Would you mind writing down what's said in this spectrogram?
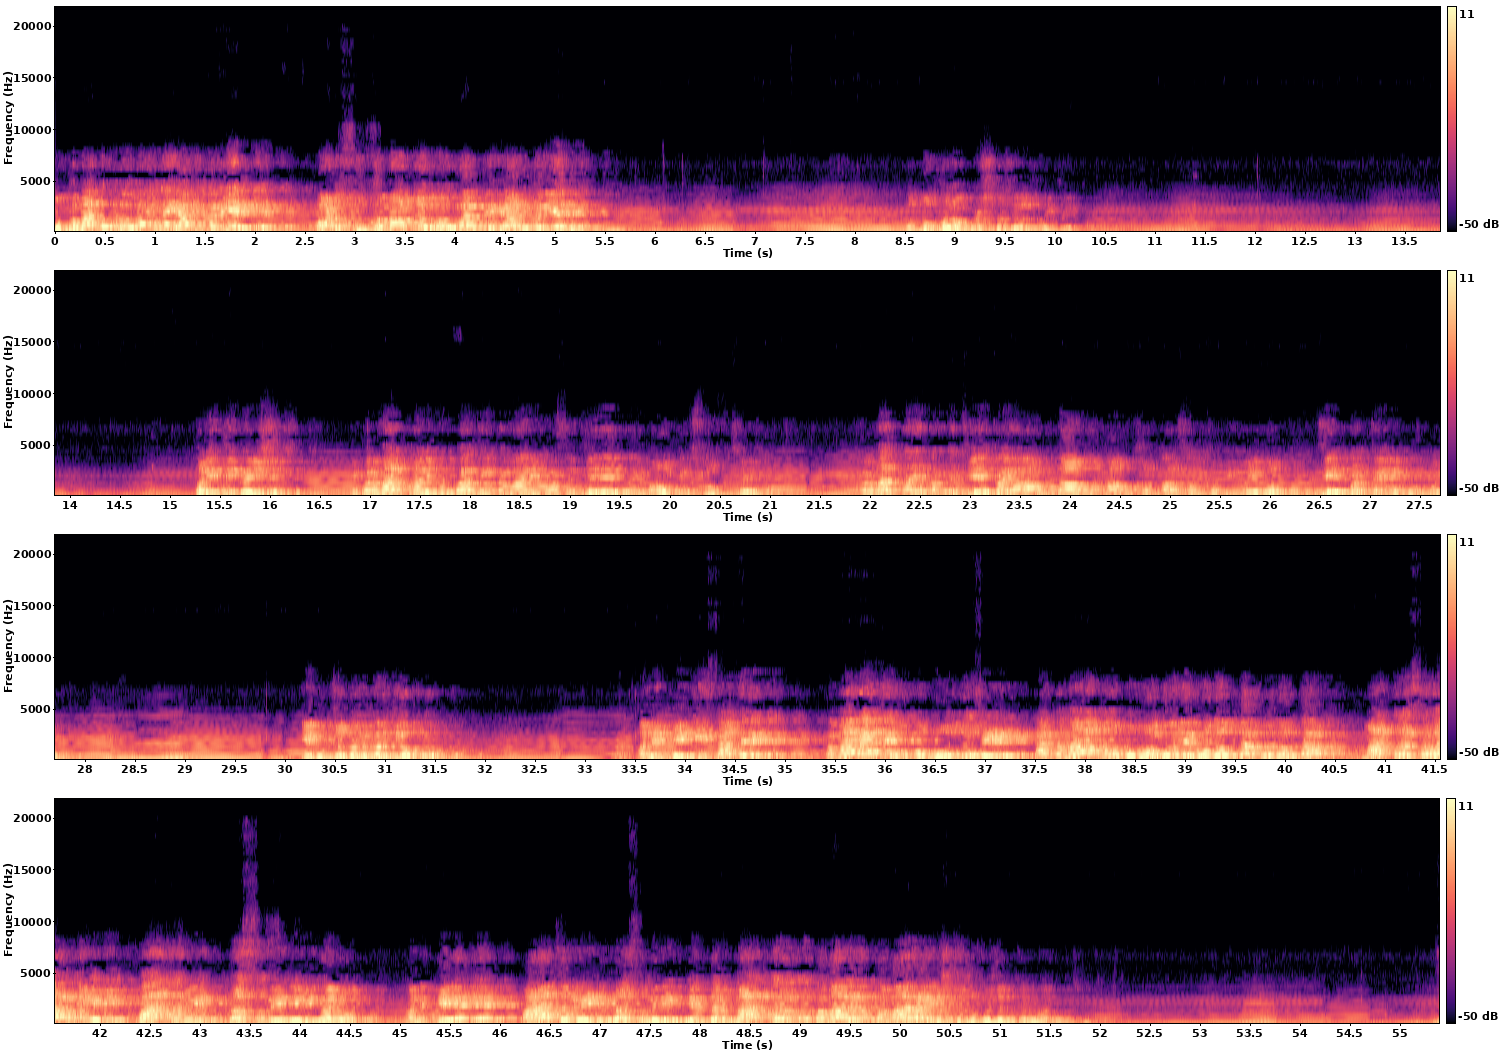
દુઃખમાં તો ભગવાનને યાદ કરીએ જ, પણ સુખમાં જો ભગવાનને યાદ કરીએ ને તો દુઃખનો પ્રશ્ન જ થઈ જાય. ફરીથી કહીશ કે પરમાત્માની કૃપાથી તમારી પાસે જે કઈ ભૌતિક સુખ છે પરમાત્માએ તમને જે કઈ આમ દામ ખામ સત્તા સંપત્તિ વૈભવ જે પણ કઈ આપ્યું હોય એનું જતન કરજો. અને એની સાથે તમારા જે ઉપભોગ છે, આ તમામ ઉપભોગોને ભોગવતા ભોગવતા માત્ર સવારની એવી પાંચ મિનિટ, દસ મિનિટ એવી કાઢો. અને એ પાંચ મિનિટ, દસ મિનિટની અંદર માત્ર તમારે તમારા ઈષ્ટનું ભજન કરવાનું.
